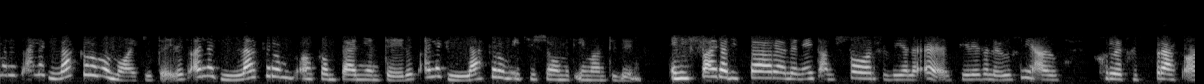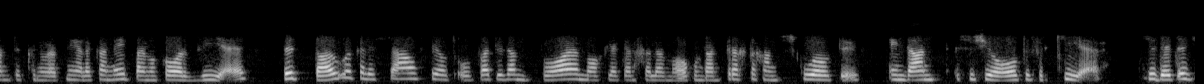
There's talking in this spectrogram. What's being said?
maar dit is eintlik lekker om 'n maatjie te hê dit is eintlik lekker om 'n companion te hê dit is eintlik lekker om ietsie saam met iemand te doen. En die feit dat die perde hulle net aanvaar vir wie hulle is jy weet hulle hoef nie ou groot gesprek aan te knoop nie. Hulle kan net by mekaar wees. Dit bou ook hulle selfbeeld op wat dit dan baie makliker vir hulle maak om dan terug te gaan skool toe en dan sosiaal te verkeer. So dit is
